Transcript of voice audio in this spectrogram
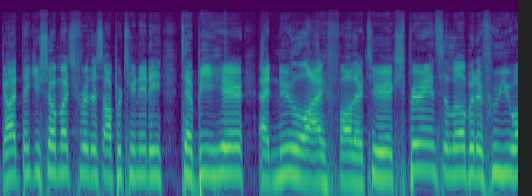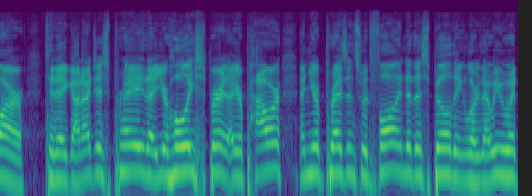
God, thank you so much for this opportunity to be here at New Life, Father, to experience a little bit of who you are today, God. I just pray that your Holy Spirit, that your power and your presence would fall into this building, Lord, that we would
